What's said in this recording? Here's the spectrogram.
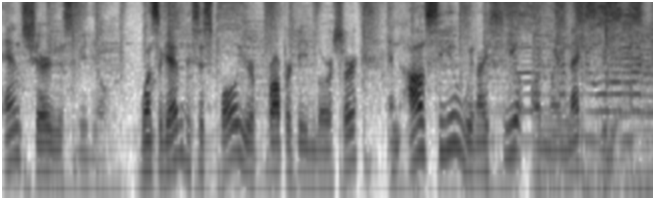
and share this video. Once again, this is Paul, your property endorser, and I'll see you when I see you on my next video.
